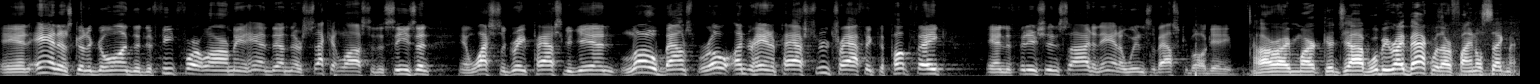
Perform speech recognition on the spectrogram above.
And Anna's going to go on to defeat Fort Loramie and hand them their second loss of the season. And watch the great passing again. Low bounce, low underhanded pass through traffic, the pump fake, and the finish inside. And Anna wins the basketball game. All right, Mark, good job. We'll be right back with our final segment.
